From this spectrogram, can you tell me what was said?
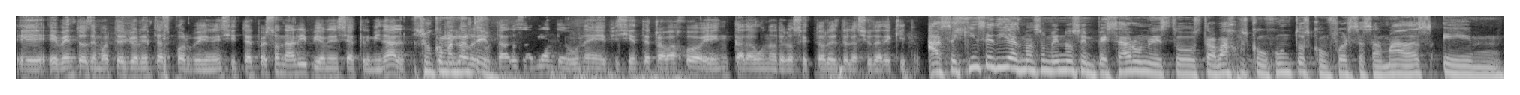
eh, eventos de muertes violentas por violencia interpersonal y violencia criminal. Su comandante. los resultados hablan de un eficiente trabajo en cada uno de los sectores de la ciudad de Quito. Hace 15 días más o menos empezaron estos trabajos conjuntos con Fuerzas Armadas. Eh,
